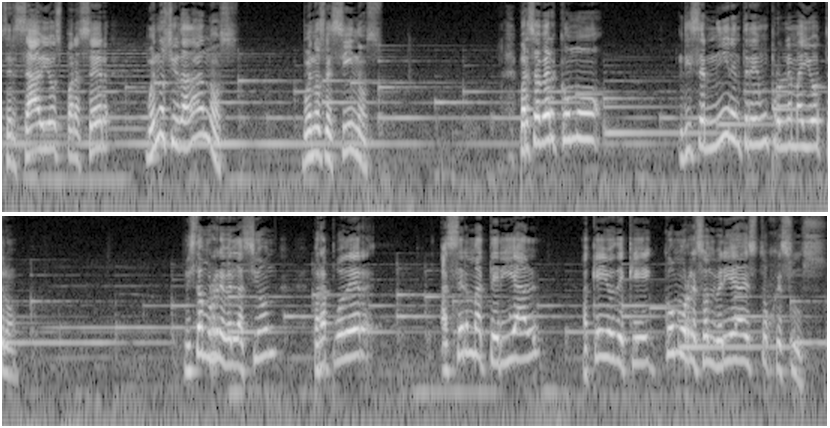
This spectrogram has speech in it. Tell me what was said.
ser sabios para ser buenos ciudadanos, buenos vecinos, para saber cómo discernir entre un problema y otro. Necesitamos revelación para poder hacer material aquello de que cómo resolvería esto Jesús.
